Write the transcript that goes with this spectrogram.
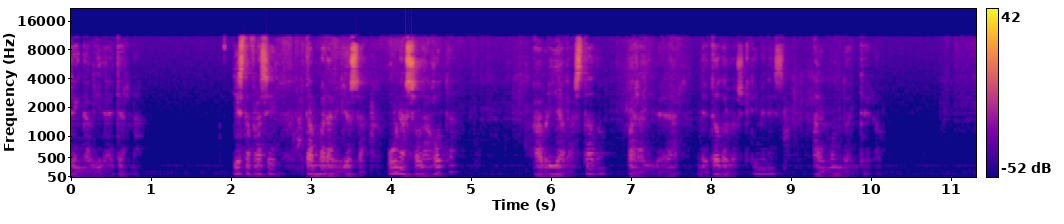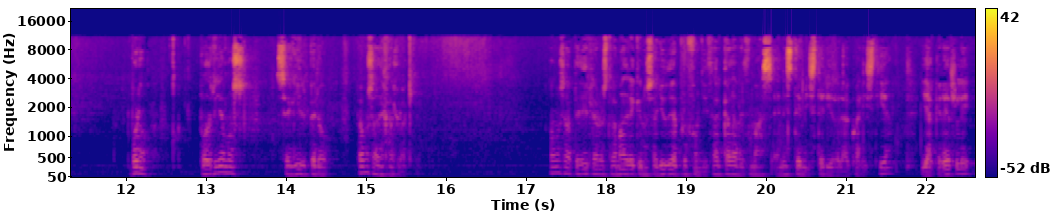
tenga vida eterna. Y esta frase tan maravillosa, una sola gota, habría bastado para liberar de todos los crímenes al mundo entero. Bueno, podríamos seguir, pero vamos a dejarlo aquí. Vamos a pedirle a nuestra Madre que nos ayude a profundizar cada vez más en este misterio de la Eucaristía y a quererle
